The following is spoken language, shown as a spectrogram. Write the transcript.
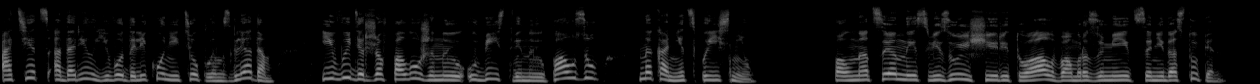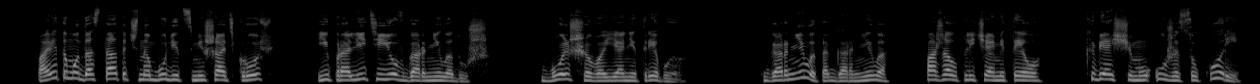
Отец одарил его далеко не теплым взглядом и, выдержав положенную убийственную паузу, наконец пояснил. «Полноценный связующий ритуал вам, разумеется, недоступен. Поэтому достаточно будет смешать кровь и пролить ее в горнило душ. Большего я не требую. Горнило так горнило, пожал плечами Тео. К вящему ужасу Кори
